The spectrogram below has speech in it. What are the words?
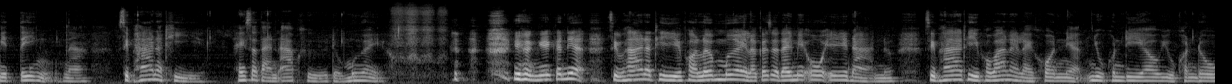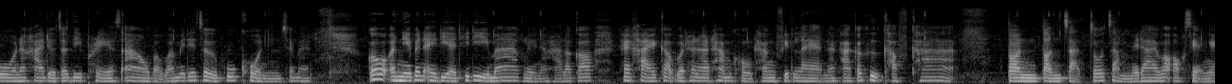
meeting นะ15 นาทีให้ stand up คือเดี๋ยวเมื่อย อย่างเงี้ยก็เนี่ย15นาที พอเริ่มเมื่อยแล้วก็จะได้ไม่โอเอนานเนอะ15นาทีเพราะว่าหลาย ๆ คนเนี่ยอยู่คนเดียวอยู่คอนโดนะคะ เดี๋ยวจะ depress เอาแบบว่าไม่ได้เจอผู้คนใช่ไหม ก็อันนี้เป็นไอเดียที่ดีมากเลยนะคะ แล้วก็คล้ายๆ กับวัฒนธรรมของทางฟินแลนด์นะคะ ก็คือคัฟค่าตอนตอนจัดโจ้จำไม่ได้ว่าออกเสียงไง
